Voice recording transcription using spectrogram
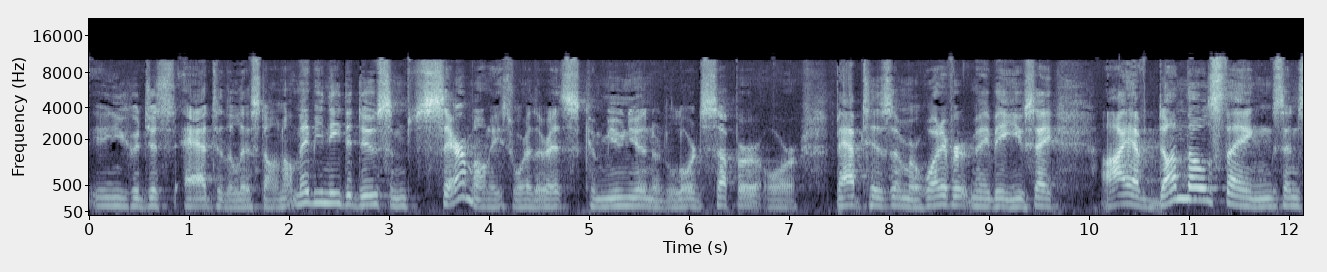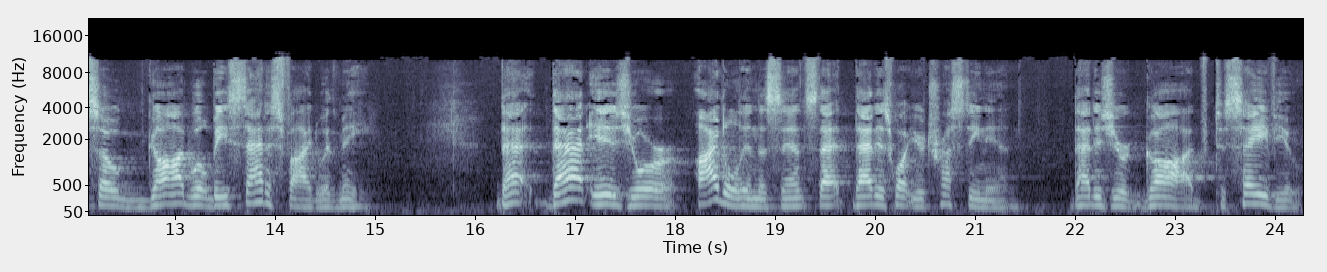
you could just add to the list on. Maybe you need to do some ceremonies, whether it's communion or the Lord's Supper or baptism or whatever it may be. You say, I have done those things, and so God will be satisfied with me. That, that is your idol in the sense that that is what you're trusting in. That is your God to save you.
